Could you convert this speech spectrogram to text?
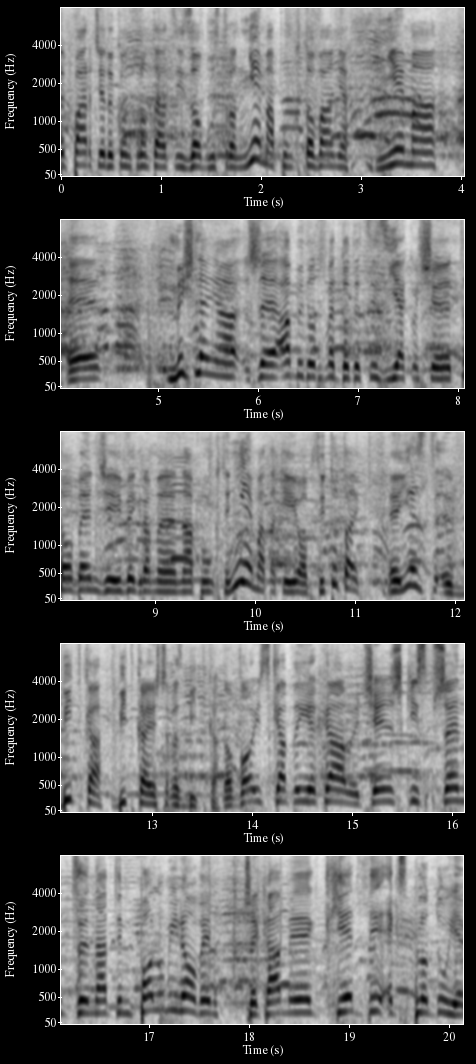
e, parcie do konfrontacji z obu stron. Nie ma punktowania, nie ma e, myślenia, że aby dotrwać do decyzji jakoś e, to będzie i wygram na punkty. Nie ma takiej opcji. Tutaj e, jest bitka, bitka, jeszcze raz bitka. No wojska wyjechały, ciężki sprzęt na tym polu minowym. Czekamy kiedy eksploduje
